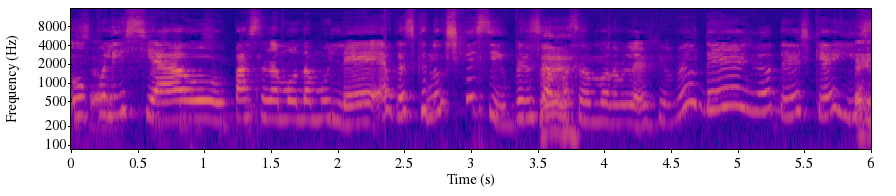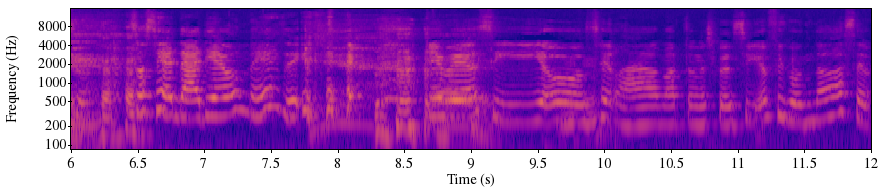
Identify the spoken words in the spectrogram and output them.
o policial crianças. passando a mão da mulher é uma coisa que eu nunca esqueci. O policial É. passando a mão da mulher. Eu fiquei, meu Deus, meu Deus, que é isso? Sociedade é uma merda. que meio assim, eu, sei lá, matando as coisas assim. Eu fico, nossa, é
